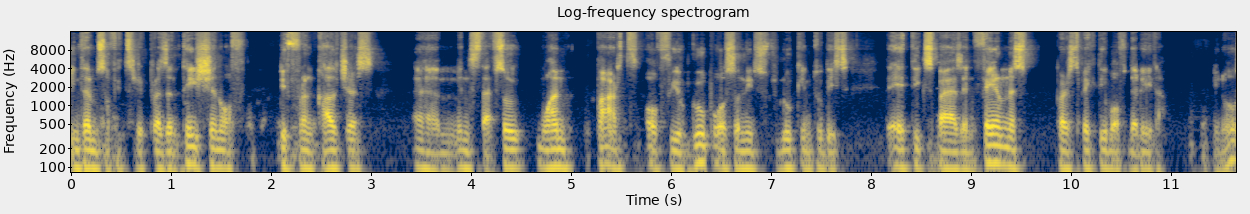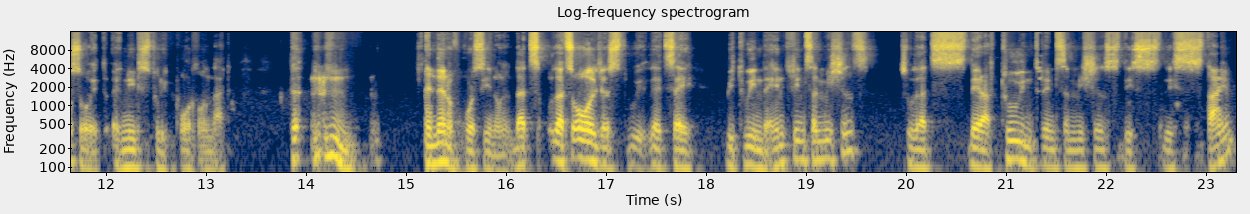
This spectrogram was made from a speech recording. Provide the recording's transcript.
in terms of its representation of different cultures um, and stuff. So one part of your group also needs to look into this the ethics bias and fairness perspective of the data you know so it, it needs to report on that. And then of course you know that's that's all just let's say between the interim submissions. So that's there are two interim submissions this this time.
